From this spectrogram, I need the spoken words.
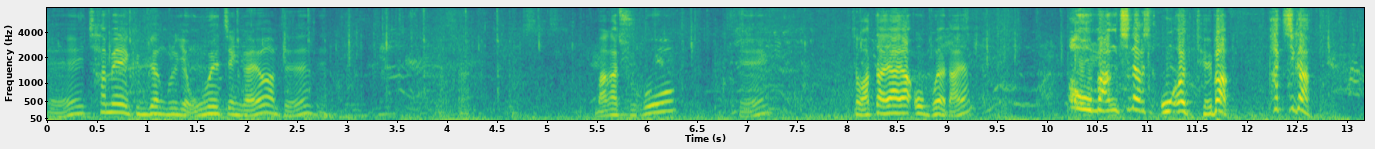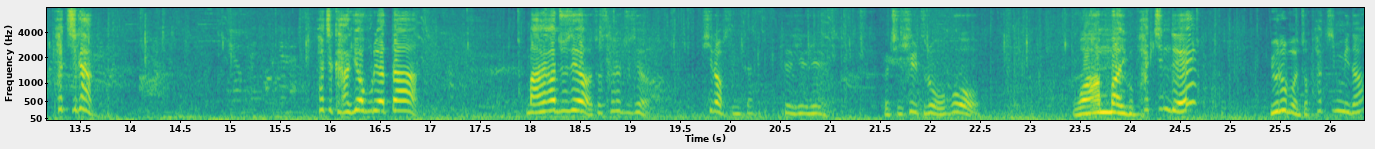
네 참외 금강불개 5회째인가요? 아무튼 네. 자 막아주고 오케이. 자 왔다 야야 어 뭐야 나야? 어우 망치 나갔어 오 아, 대박. 파치각 파치각. 파치 각이어 부렸다. 막아주세요. 저 살려주세요. heal 없습니까? heal heal heal. 그렇지 heal 들어오고. 와 엄마 이거 POTG인데? 여러분 저 POTG입니다.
